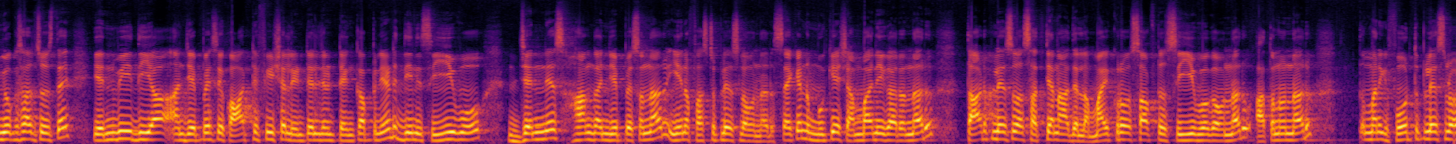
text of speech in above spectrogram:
ఇంకొకసారి చూస్తే ఎన్విదియా అని చెప్పేసి ఒక ఆర్టిఫిషియల్ ఇంటెలిజెంట్ టెక్ కంపెనీ అంటే దీని సీఈఓ జెన్నెస్ హాంగ్ అని చెప్పేసి ఉన్నారు. ఈయన ఫస్ట్ ప్లేస్లో ఉన్నారు. సెకండ్ ముఖేష్ అంబానీ గారు ఉన్నారు. థర్డ్ ప్లేస్లో సత్యనాదెల్లా మైక్రోసాఫ్ట్ సీఈఓగా ఉన్నారు. అతను ఉన్నారు. మనకి ఫోర్త్ ప్లేస్లో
